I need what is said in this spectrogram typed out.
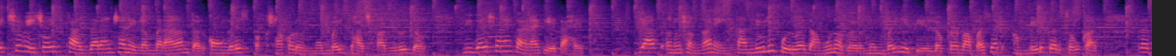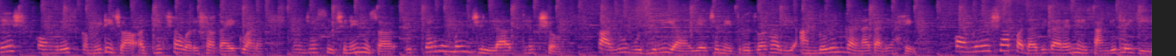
एकशे बेचाळीस खासदारांच्या निलंबनानंतर काँग्रेस पक्षाकडून मुंबईत भाजपाविरुद्ध निदर्शने करण्यात येत आहेत. याच अनुषंगाने कांदिवली पूर्व दामोनगर मुंबई येथील डॉक्टर बाबासाहेब आंबेडकर चौकात प्रदेश काँग्रेस कमिटीच्या अध्यक्षा वर्षा गायकवाड यांच्या सूचनेनुसार उत्तर मुंबई जिल्हा अध्यक्ष कालू बुधलिया याच्या नेतृत्वाखाली आंदोलन करण्यात आले आहे. काँग्रेसच्या पदाधिकाऱ्यांनी सांगितले की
